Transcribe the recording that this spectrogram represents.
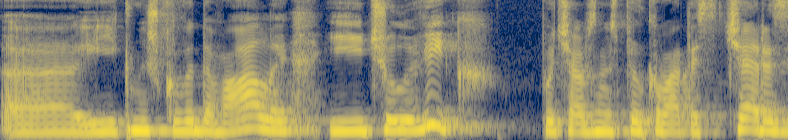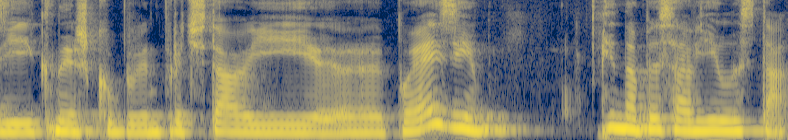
е, її книжку видавали, її чоловік почав з ним спілкуватися через її книжку, бо він прочитав її е, поезії. І написав їй листа.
